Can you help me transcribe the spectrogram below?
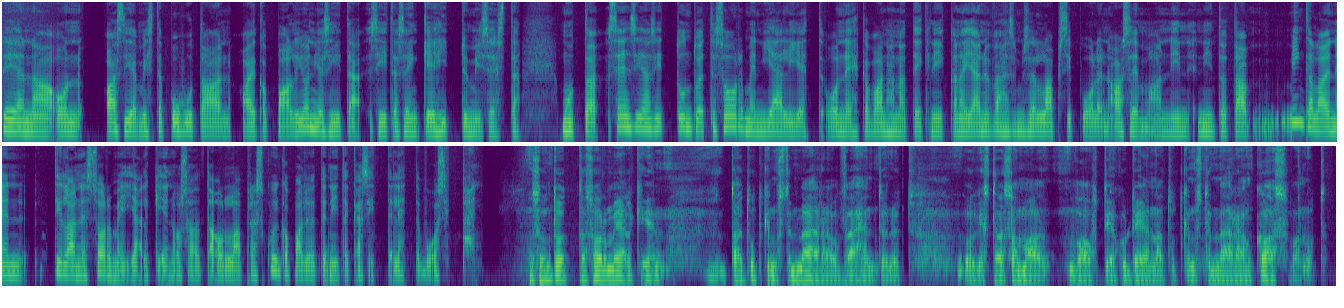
DNA on asia, mistä puhutaan aika paljon ja siitä, siitä sen kehittymisestä. Mutta sen sijaan sitten tuntuu, että sormenjäljet on ehkä vanhana tekniikkana jäänyt vähän semmoisen lapsipuolen asemaan. Niin, niin tota, minkälainen tilanne sormenjälkien osalta on Labras? Kuinka paljon te niitä käsittelette vuosittain? No se on totta. Sormenjälkien tai tutkimusten määrä on vähentynyt oikeastaan samaa vauhtia kuin DNA-tutkimusten määrä on kasvanut –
